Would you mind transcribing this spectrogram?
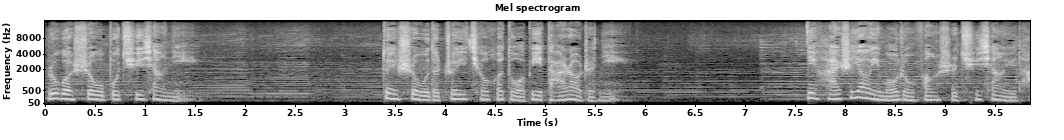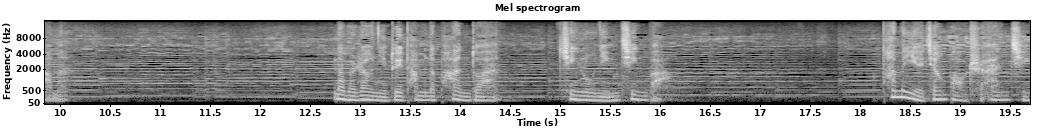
如果事物不趋向你，对事物的追求和躲避打扰着你，你还是要以某种方式趋向于他们。那么，让你对他们的判断。进入宁静吧，他们也将保持安静。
